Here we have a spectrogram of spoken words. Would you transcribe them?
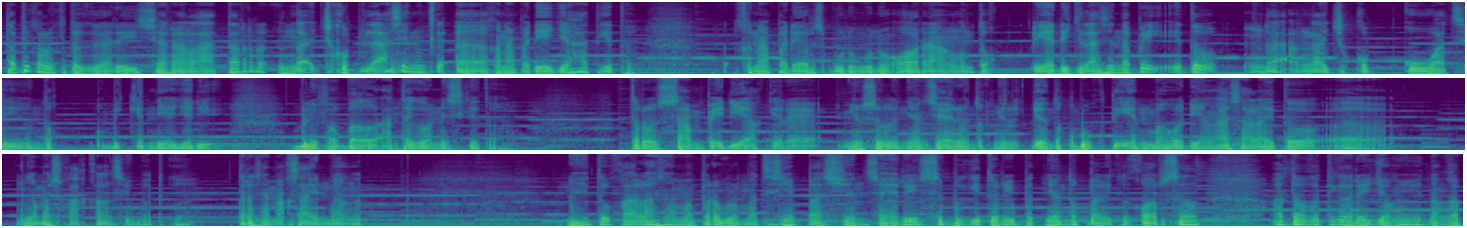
Tapi kalau kita garis secara latar nggak cukup jelasin ke, uh, kenapa dia jahat gitu. Kenapa dia harus bunuh-bunuh orang untuk ya dijelasin tapi itu nggak nggak cukup kuat sih untuk bikin dia jadi believable antagonis gitu. Terus sampai dia akhirnya nyusulin Yon untuk nyulik dia untuk ngebuktiin bahwa dia nggak salah itu eh, nggak uh, masuk akal sih buat gue. Terasa maksain banget. Nah itu kalah sama problematisnya passion seri sebegitu ribetnya untuk balik ke Korsel atau ketika Rejongnya ditangkap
